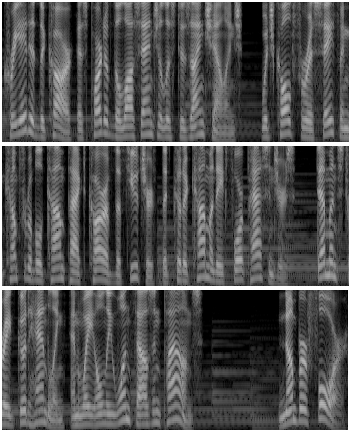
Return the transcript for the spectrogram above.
created the car as part of the Los Angeles Design Challenge, which called for a safe and comfortable compact car of the future that could accommodate four passengers, demonstrate good handling, and weigh only 1,000 pounds. Number 4.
